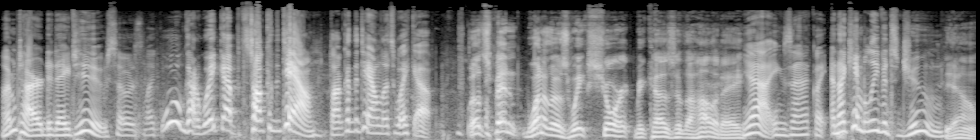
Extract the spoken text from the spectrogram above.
I'm tired today too, so it's like, whoa, gotta wake up. Let's talk of the town. Talk of the town. Let's wake up. Well, it's been one of those weeks short because of the holiday. Yeah, exactly. And I can't believe it's June. Yeah.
